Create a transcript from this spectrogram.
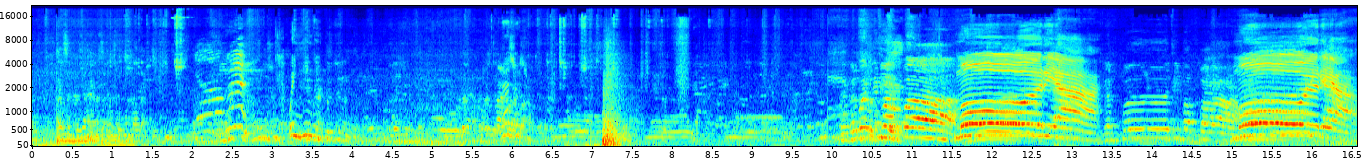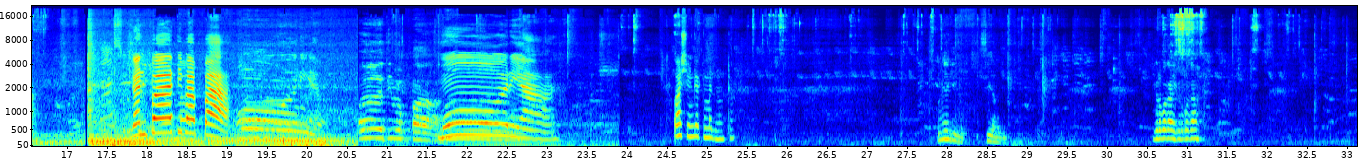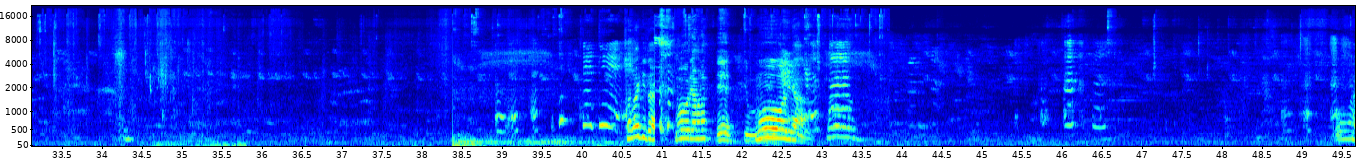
गणपती बाप्पा. मोर्या. गणपती बाप्पा. मोर्या. गणपती बाप्पा. गणपती बाप्पा. मोर्या. वॉशिंगमध्ये नव्हतं तुम्ही एक इकडे, सिया मध्ये. इकडे बघा इकडे बघा चला की जाय. मोरया म्हणा ए मोरया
